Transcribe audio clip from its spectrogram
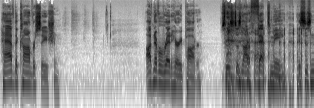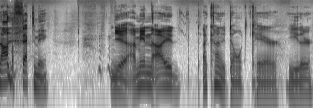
Have the conversation. I've never read Harry Potter, so this does not affect me. This does not affect me. Yeah, I mean, I I kind of don't care either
